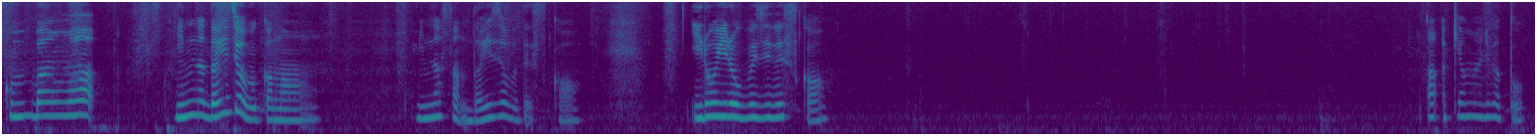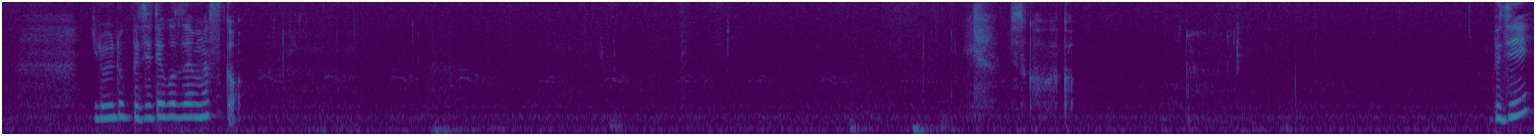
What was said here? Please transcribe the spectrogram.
こんばんは。みんな大丈夫かな？皆さん大丈夫ですか？いろいろ無事ですか？あ秋山ありがとう。いろいろ無事でございますかちょっと顔がか事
